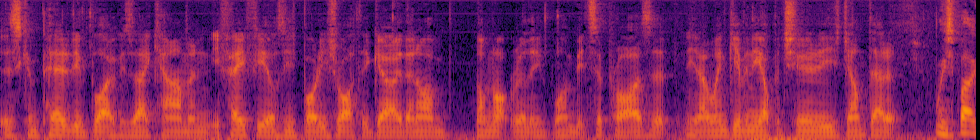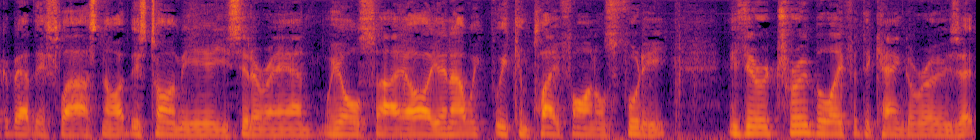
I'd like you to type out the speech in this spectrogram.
as competitive bloke as they come. And if he feels his body's right to go, then I'm I'm not really one bit surprised that you know when given the opportunity, he's jumped at it. We spoke about this last night. This time of year, you sit around, we all say, oh, you know, we, we can play finals footy. Is there a true belief at the Kangaroos that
